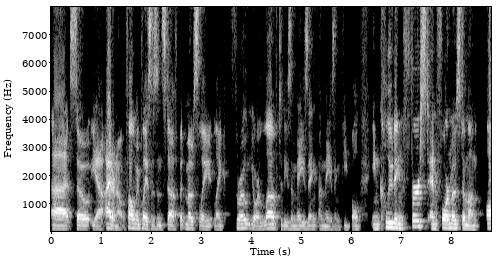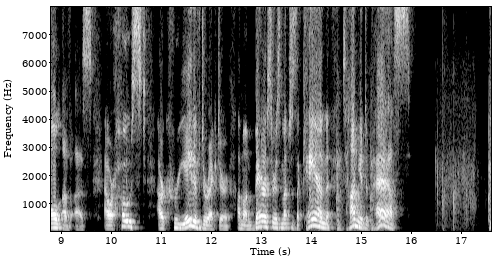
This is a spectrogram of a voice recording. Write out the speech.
Uh, so yeah, I don't know, follow me places and stuff, but mostly like throw your love to these amazing, amazing people, including first and foremost among all of us, our host, our creative director. I'm on Barrister as much as I can, Tanya DePass.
